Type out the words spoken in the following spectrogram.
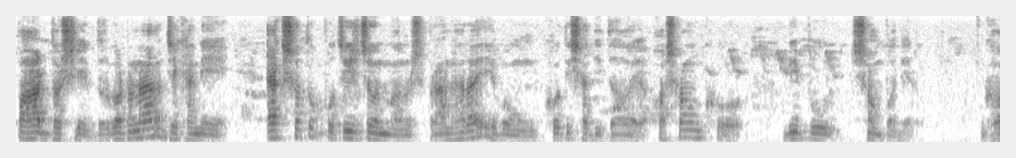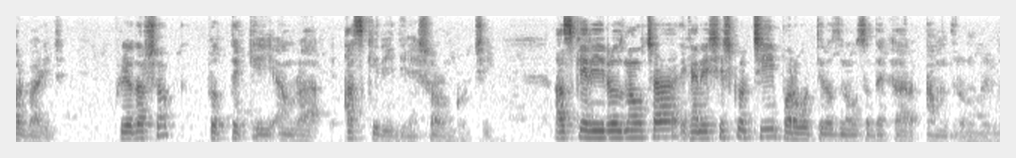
পাহাড় ধসের দুর্ঘটনা যেখানে একশত পঁচিশ জন মানুষ প্রাণ হারায় এবং ক্ষতি সাধিত হয় অসংখ্য বিপুল সম্পদের ঘর বাড়ির প্রিয় দর্শক, প্রত্যেককেই আমরা আজকের এই দিনে স্মরণ করছি। আজকের এই রোজনাউচা এখানে শেষ করছি। পরবর্তী রোজনা রোজনাউচা দেখার আমন্ত্রণ রইল।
